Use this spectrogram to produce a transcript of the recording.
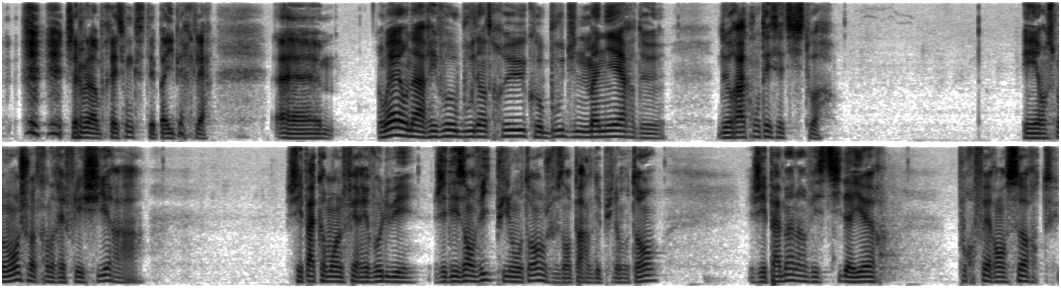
J'avais l'impression que c'était pas hyper clair. Euh, ouais, on est arrivé au bout d'un truc, au bout d'une manière de, de raconter cette histoire. Et en ce moment, je suis en train de réfléchir à. Je sais pas comment le faire évoluer. J'ai des envies depuis longtemps, je vous en parle depuis longtemps. J'ai pas mal investi d'ailleurs pour faire en sorte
